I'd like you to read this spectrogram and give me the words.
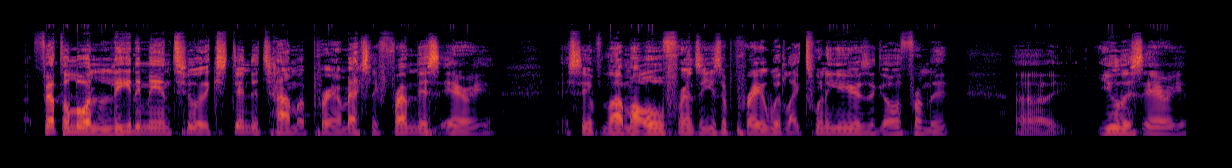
I felt the Lord leading me into an extended time of prayer. I'm actually from this area. I see a lot of my old friends I used to pray with like 20 years ago from the uh, Euless area.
